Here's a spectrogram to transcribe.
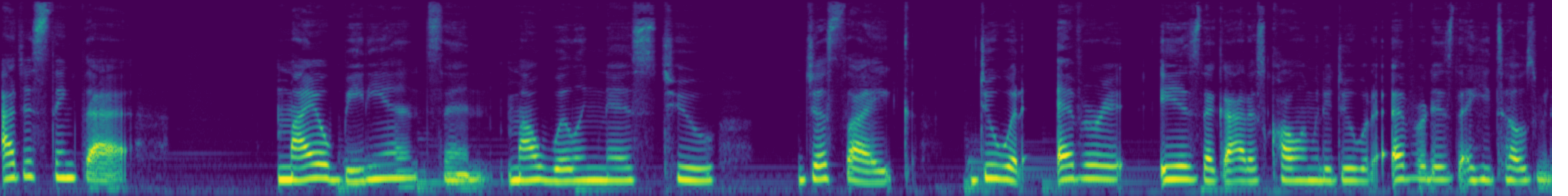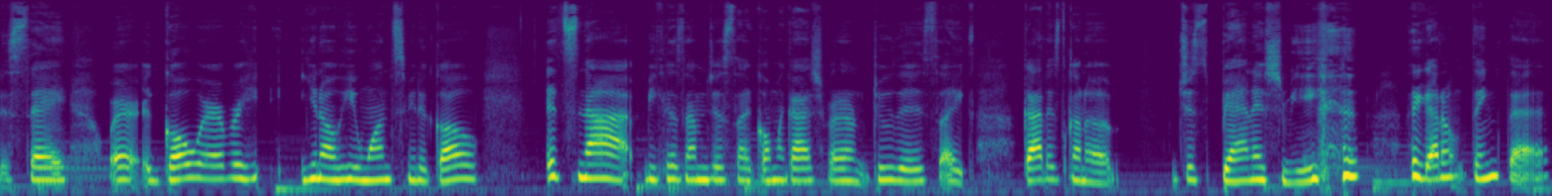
i just think that my obedience and my willingness to just like do whatever it is that God is calling me to do, whatever it is that He tells me to say, where go wherever He, you know, He wants me to go it's not because I'm just like, oh my gosh, if I don't do this, like God is gonna just banish me. like I don't think that.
